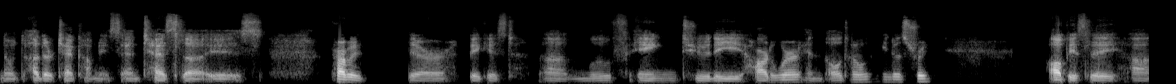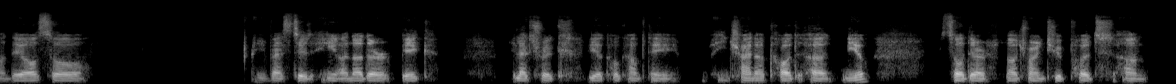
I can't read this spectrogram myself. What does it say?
you know other tech companies, and Tesla is probably their biggest uh, move into the hardware and auto industry. Obviously, uh, they also invested in another big electric vehicle company in China called uh, NIO. So they're not trying to put um,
